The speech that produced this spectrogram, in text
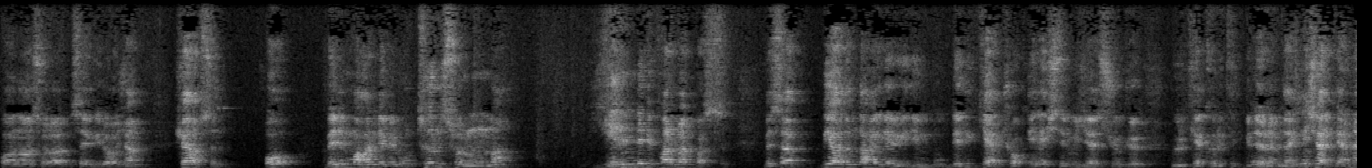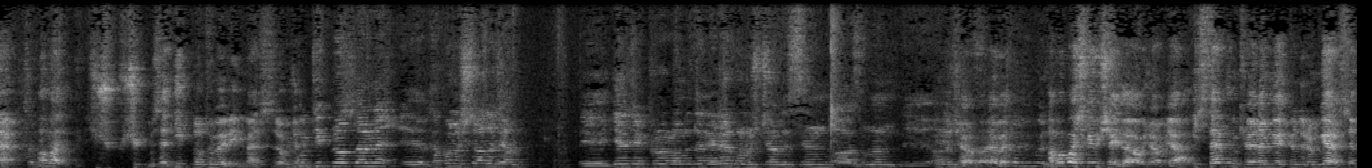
Ondan sonra sevgili hocam şey yapsın. O benim mahallemin o tır sorununa yerinde bir parmak bassın. Mesela bir adım daha ileri gideyim. Bu dedik ya çok eleştirmeyeceğiz çünkü ülke kritik bir Evet. dönemden geçerken ha. Tabii. Ama küçük küçük mesela dipnotu vereyim ben size hocam. Bu dipnotlarını e, kapanışta alacağım. E, gelecek programımızda neler konuşacağını senin ağzından e, alacağım. İnşallah, evet. Tabii. Ama başka bir şey daha hocam ya. İsterdim ki emniyet müdürüm gelsin.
